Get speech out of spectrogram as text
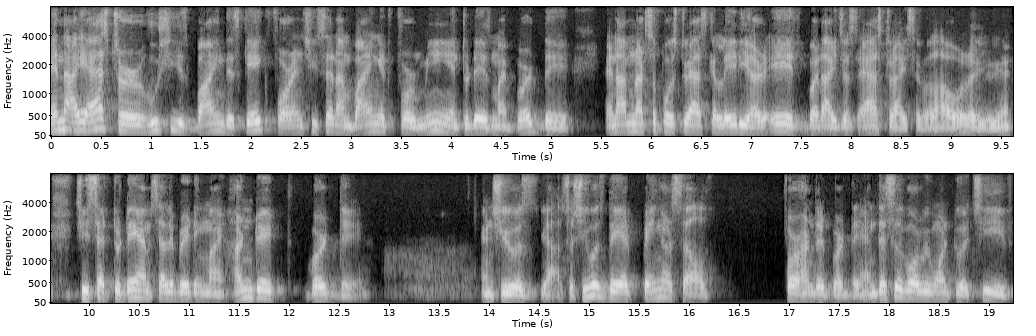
and I asked her who she is buying this cake for, and she said, I'm buying it for me, and today is my birthday. And I'm not supposed to ask a lady her age, but I just asked her, I said, Well, how old are you? She said, Today I'm celebrating my 100th birthday. And she was, yeah, so she was there paying herself for 100th birthday. And this is what we want to achieve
